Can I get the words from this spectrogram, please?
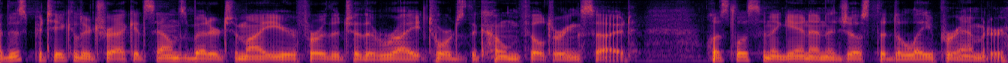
For this particular track, it sounds better to my ear further to the right towards the comb filtering side. Let's listen again and adjust the delay parameter.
